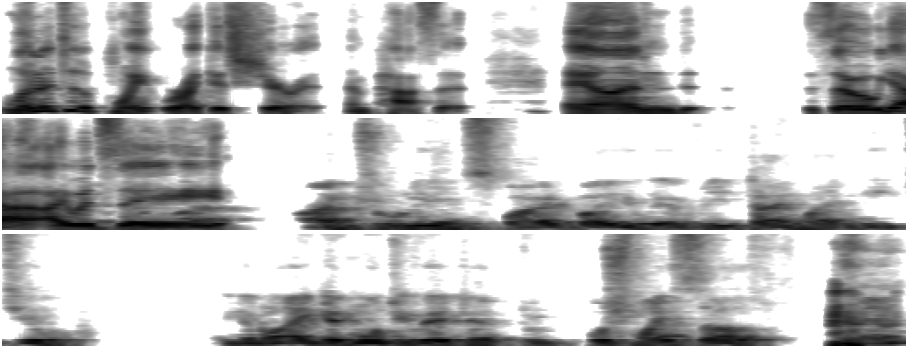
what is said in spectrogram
learn it to the point where I could share it and pass it. Mm-hmm. And so, mm-hmm. yeah, I would say. I'm truly inspired by you every time I meet you. You know, I get motivated to push myself and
